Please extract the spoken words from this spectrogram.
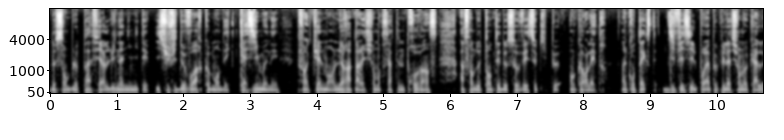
ne semble pas faire l'unanimité. Il suffit de voir comment des quasi-monnaies font actuellement leur apparition dans certaines provinces afin de tenter de sauver ce qui peut encore l'être. Un contexte difficile pour la population locale,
